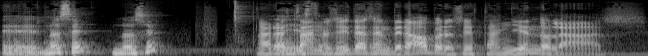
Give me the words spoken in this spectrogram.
eh, no sé, no sé. Ahora Eh, están, no sé si te has enterado, pero se están yendo las.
